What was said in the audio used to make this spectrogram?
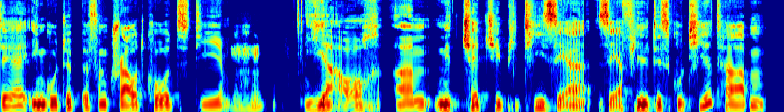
der Ingo Düppe von Crowdcode, die mhm hier auch ähm, mit ChatGPT sehr, sehr viel diskutiert haben,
